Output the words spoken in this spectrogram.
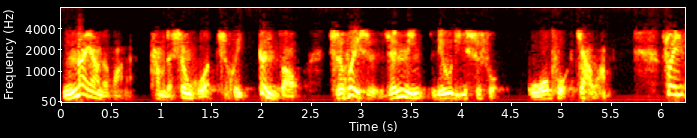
那样的话呢，他们的生活只会更糟，只会使人民流离失所、国破家亡。所以，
